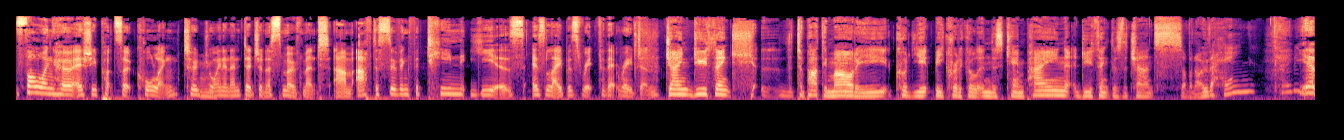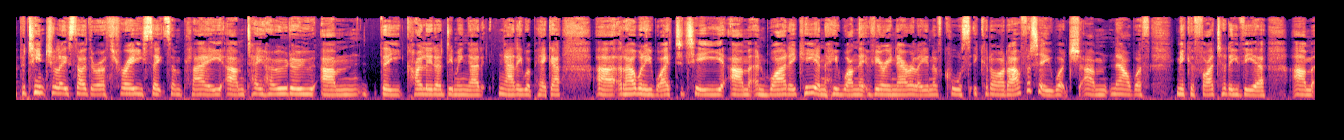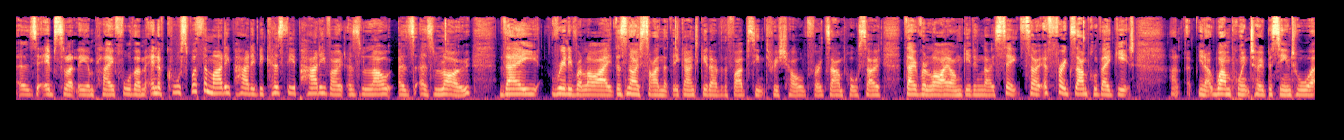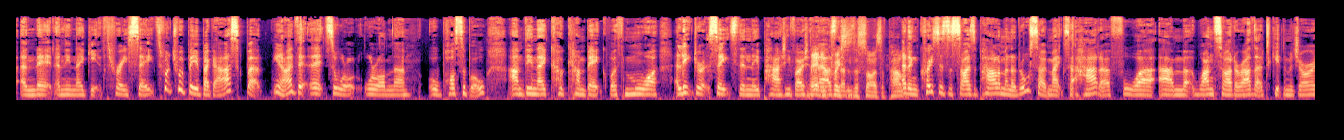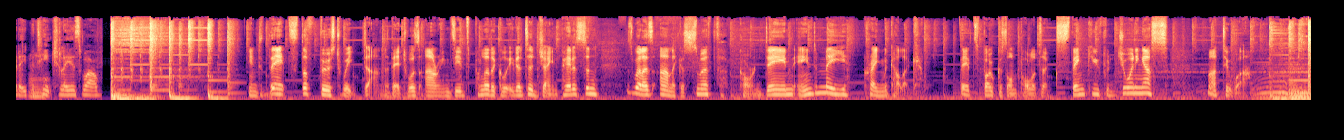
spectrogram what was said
following her, as she puts it, calling to Mm. join an Indigenous movement um, after serving for 10 years as Labour's rep for that region. Jane, do you think the Te Pāti Māori could yet be critical in this campaign? Do you think there's the chance of an overhang? Yeah, potentially. So there are three seats in play. Um, Te Hauru, um, the co-leader Debbie Ngarewa-Packer, uh, Rawiri Waititi um, and Waiariki, and he won that very narrowly. And of course, Ikaroa Rāwhiti, which um, now with Meka Whaitiri there, um, is absolutely in play for them. And of course, with the Māori Party, because their party vote is low, is, is low, they really rely, there's no sign that they're going to get over the 5% threshold, for example. So they rely on getting those seats. So if, for example, they get, uh, you know, 1.2% or in that, and then they get three seats, which would be a big ask, but, you know, that, that's all, all on the, all possible, um, then they could come back with more electorate seats than their party vote That allows increases them. the size of Parliament. It increases the size of Parliament. It also makes it harder for um, one side or other to get the majority, potentially, as well. And that's the first week done. That was RNZ's political editor Jane Patterson, as well as Anneke Smith, Corin Dann, and me, Craig McCulloch. That's Focus on Politics. Thank you for joining us. Wā.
